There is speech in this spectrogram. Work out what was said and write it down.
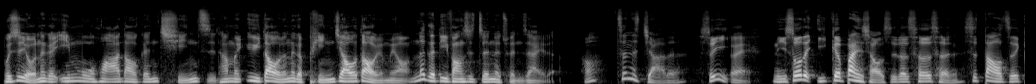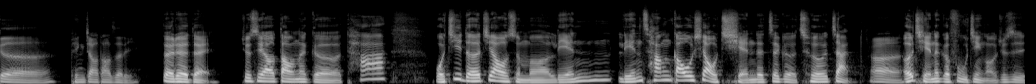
不是有那个樱木花道跟晴子他们遇到的那个平交道有没有？那个地方是真的存在的哦，真的假的？所以对你说的一个半小时的车程是到这个平交道这里？对对对，就是要到那个他。我记得叫什么镰镰仓高校前的这个车站，嗯，而且那个附近哦，就是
